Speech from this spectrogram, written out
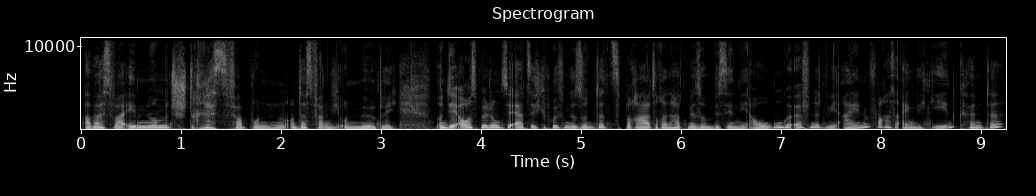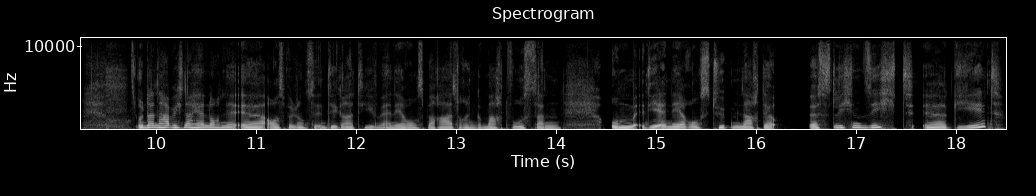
aber es war eben nur mit Stress verbunden und das fand ich unmöglich. Und die Ausbildung zur ärztlich geprüften Gesundheitsberaterin hat mir so ein bisschen die Augen geöffnet, wie einfach es eigentlich gehen könnte. Und dann habe ich nachher noch eine äh, Ausbildung zur integrativen Ernährungsberaterin gemacht, wo es dann um die Ernährungstypen nach der östlichen Sicht äh, geht.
